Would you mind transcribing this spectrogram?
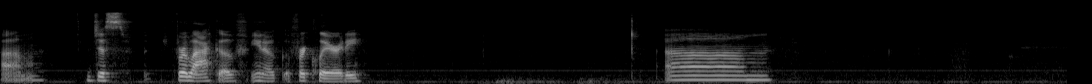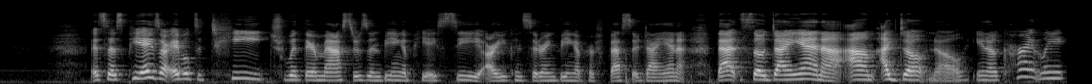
Um, just for lack of, you know, for clarity. Um, it says PAs are able to teach with their masters in being a PAC. Are you considering being a professor, Diana? That's so, Diana. Um, I don't know. You know, currently,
